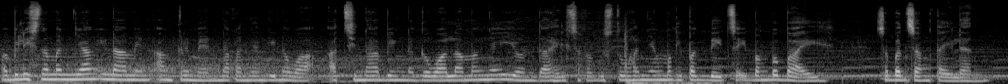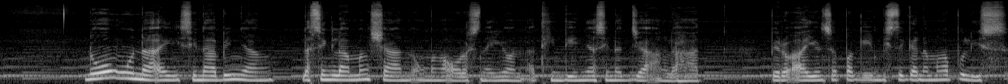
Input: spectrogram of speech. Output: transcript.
Mabilis naman niyang inamin ang krimen na kanyang ginawa at sinabing nagawa lamang niya iyon dahil sa kagustuhan niyang makipag-date sa ibang babae sa bansang Thailand. Noong una ay sinabi niyang lasing lamang siya noong mga oras na iyon at hindi niya sinadya ang lahat. Pero ayon sa pag-iimbestiga ng mga pulis,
